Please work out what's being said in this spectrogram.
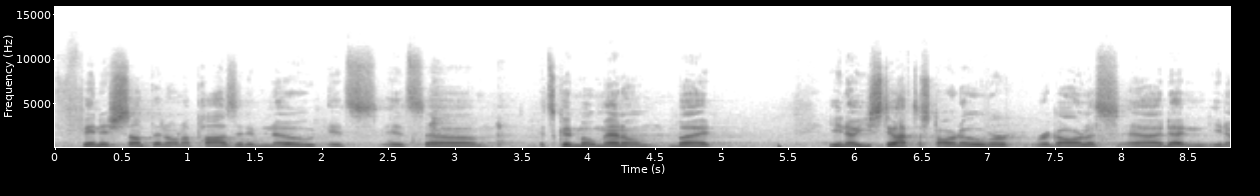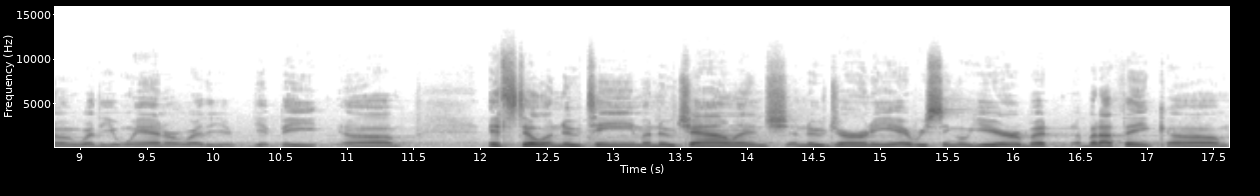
finish something on a positive note, it's it's uh, it's good momentum. But you know, you still have to start over regardless. Uh, doesn't you know whether you win or whether you get beat. Um, it's still a new team, a new challenge, a new journey every single year. But but I think. Um,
